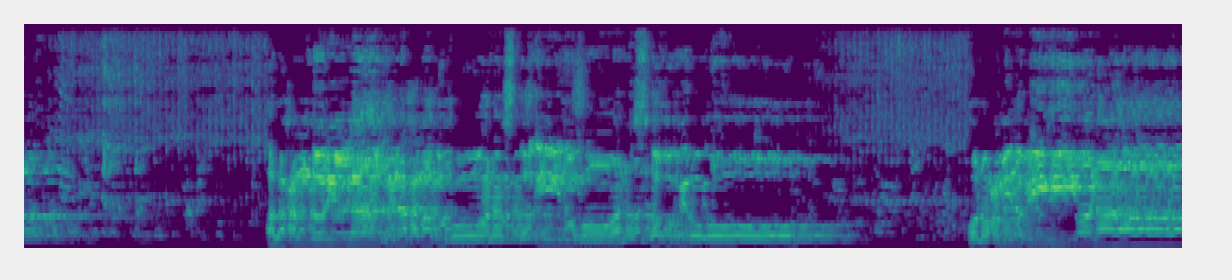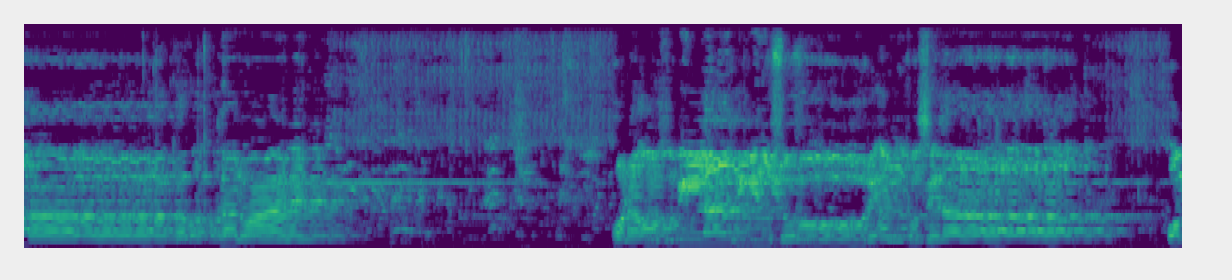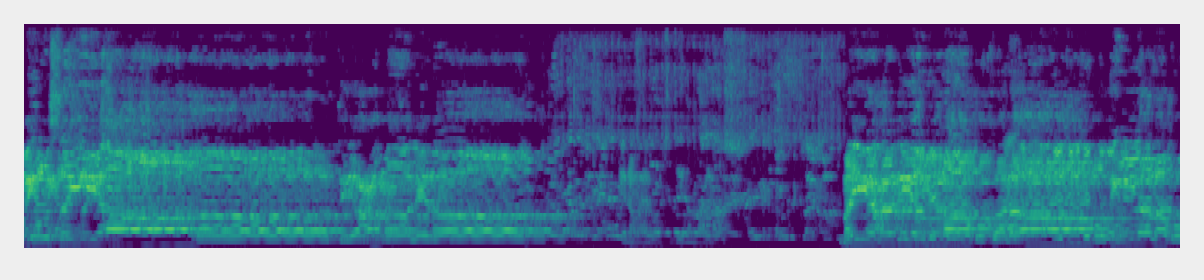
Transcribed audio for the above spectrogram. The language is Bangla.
الحمد لله نحمده ونستعينه ونستغفره. ونؤمن به ونتوكل من يهدي الله فلا مضل له.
